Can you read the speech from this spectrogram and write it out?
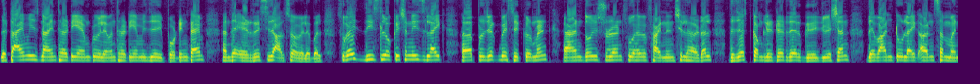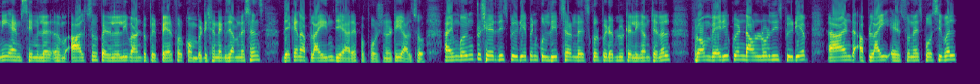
the time is 9:30 am to 11:30 am is the reporting time and the address is also available. So guys this location is like uh, project based recruitment and those students who have a financial hurdle they just completed their graduation. They want to like earn some money and similar um, also parallelly want to prepare for competition examinations. They can apply in JRF opportunity also I am going to share this PDF in Kuldeep underscore PW Telegram channel from where you can download this PDF and apply as soon as possible.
